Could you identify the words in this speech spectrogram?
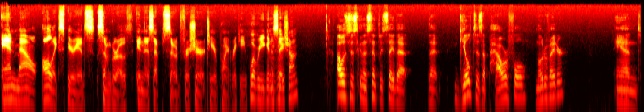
and Mal all experience some growth in this episode for sure. To your point, Ricky, what were you going to mm-hmm. say, Sean? I was just going to simply say that that guilt is a powerful motivator, and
